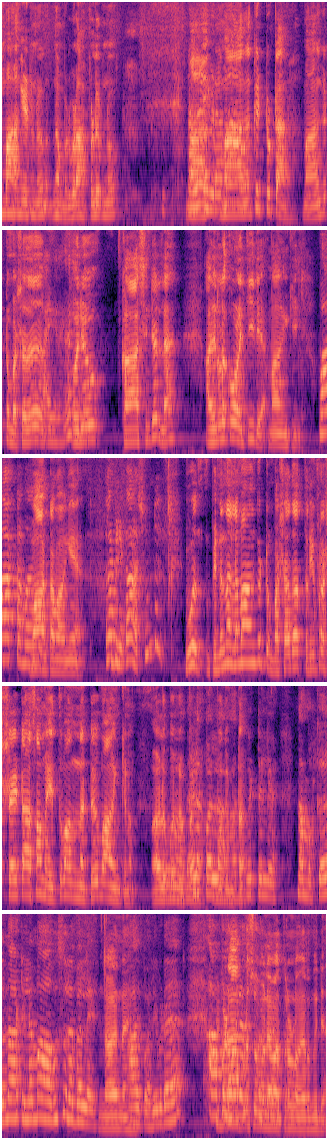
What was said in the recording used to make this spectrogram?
മാങ്ങ ഇടണു നമ്മളിവിടെ ആപ്പിൾ ഇടുന്നു. മാങ്ങ കിട്ടൂട്ടാ. മാങ്ങ കിട്ടും. പക്ഷെ അത് ഒരു കാശിന്റെ അല്ല. അതിനുള്ള ക്വാളിറ്റി ഇല്ല മാങ്ങയ്ക്ക്. വാട്ട അല്ല പിന്നെ കാശുണ്ട്. പിന്നെ നല്ല മാങ്ങ കിട്ടും. പക്ഷെ അത് അത്രയും ഫ്രഷ് ആയിട്ട് ആ സമയത്ത് വന്നിട്ട് വാങ്ങിക്കണം. കിട്ടില്ല. നമുക്ക് നാട്ടിലെ മാവ് സുലഭല്ലേ? അതുപോലെ ഇവിടെ ഇവിടെ ആപ്പിൾ മാത്രമേ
